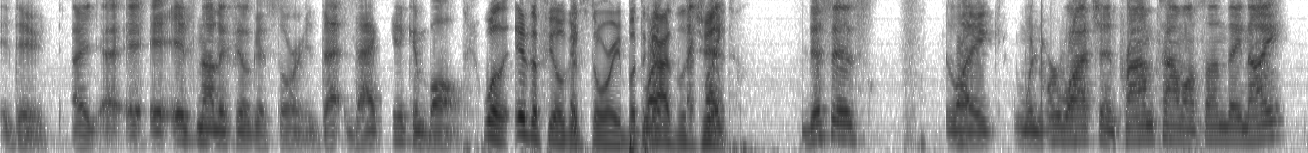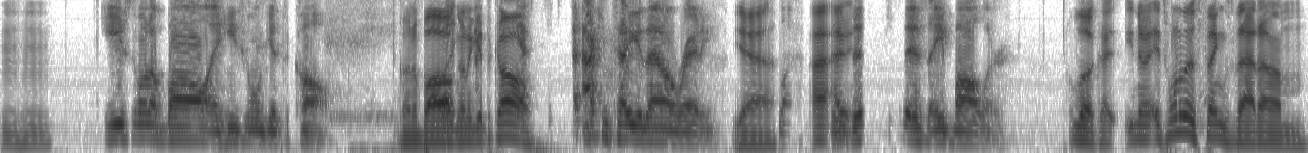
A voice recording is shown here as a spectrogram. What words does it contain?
dude, I, I it, it's not a feel good story. That that kid can ball. well, it is a feel good story, but the like- guy's like- legit. like- This is like when we're watching prime time on Sunday night. mm-hmm. He's gonna ball and he's gonna get the call. Gonna ball, Like- gonna get the call. I can tell you that already. Yeah, Like, I, I, this is a baller. look, you know, it's one of those things that um,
